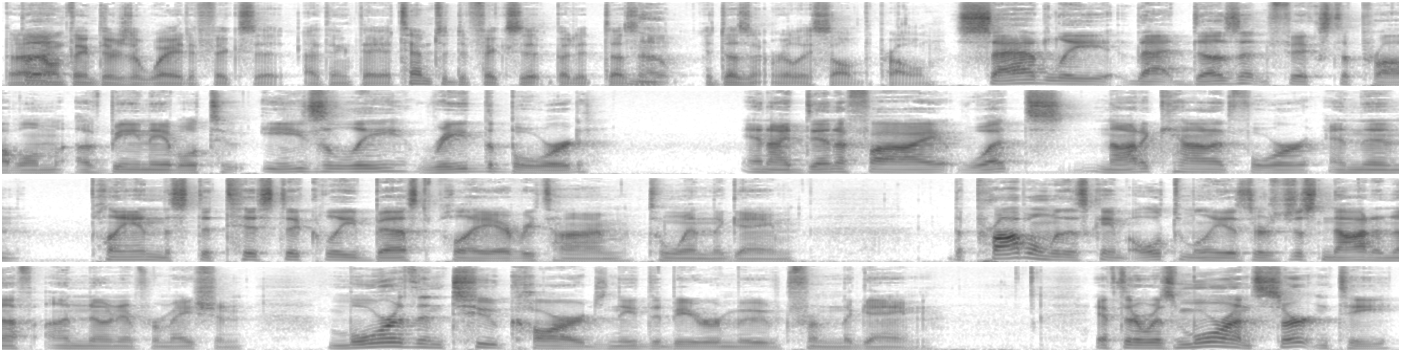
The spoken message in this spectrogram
But, But- I don't think there's a way to fix it. I think they attempted to fix it, but it doesn't Nope. it doesn't really solve the problem. Sadly, that doesn't fix the problem of being able to easily read the board and identify what's not accounted for and then playing the statistically best play every time to win the game. The problem with this game ultimately is there's just not enough unknown information. More than two cards need to be removed from the game. If there was more uncertainty,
